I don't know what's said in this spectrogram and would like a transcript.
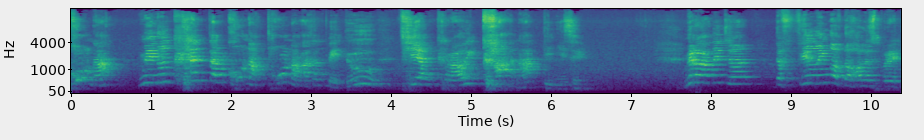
ค่นะมีนุนขึ้นเตอร์คู่นะโทนาอาคันเปตูเทียงคราวิข้านะตีนี้สิมิราเนจวน the feeling of the Holy Spirit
